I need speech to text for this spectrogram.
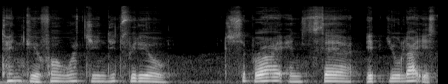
Thank you for watching this video. Subscribe and share if you like it.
